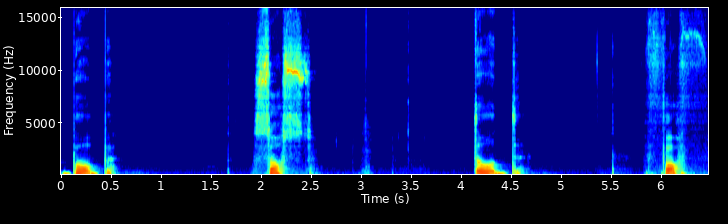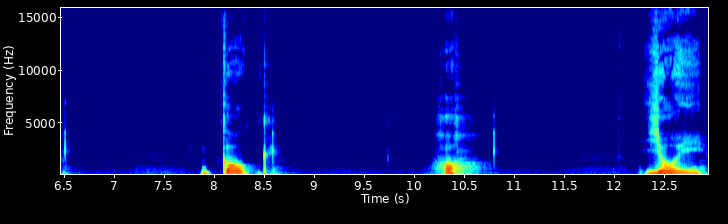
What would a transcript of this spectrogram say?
Bob. Sos. Dodd. Foff. Gog. Ho. Joj.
